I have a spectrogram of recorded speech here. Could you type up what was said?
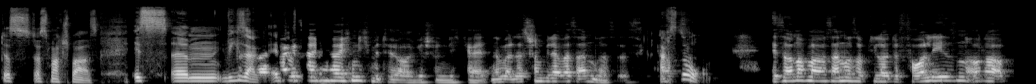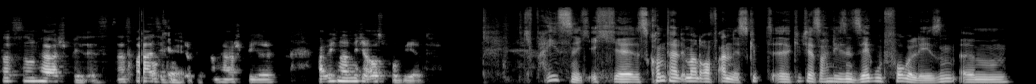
das, das macht Spaß. Ist, ähm, wie gesagt, Fragezeichen höre ich nicht mit höherer Geschwindigkeit, ne, weil das schon wieder was anderes ist. Ach so. ist auch noch mal was anderes, ob die Leute vorlesen oder ob das ein Hörspiel ist. Das weiß okay. ich nicht. Ob das ein Hörspiel habe ich noch nicht ausprobiert. Ich weiß nicht. Ich, äh, es kommt halt immer drauf an. Es gibt, äh, gibt ja Sachen, die sind sehr gut vorgelesen. Ähm,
